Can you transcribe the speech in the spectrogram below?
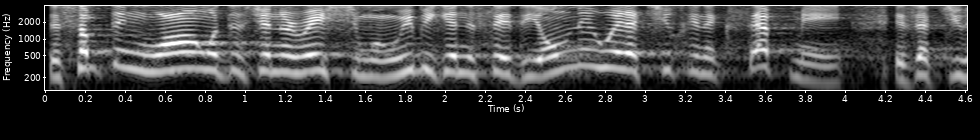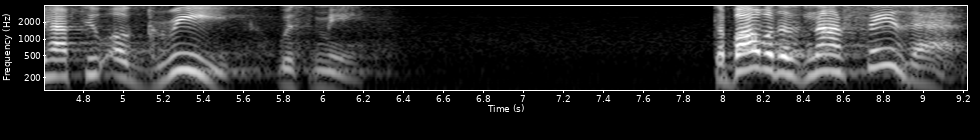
There's something wrong with this generation when we begin to say the only way that you can accept me is that you have to agree with me. The Bible does not say that.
